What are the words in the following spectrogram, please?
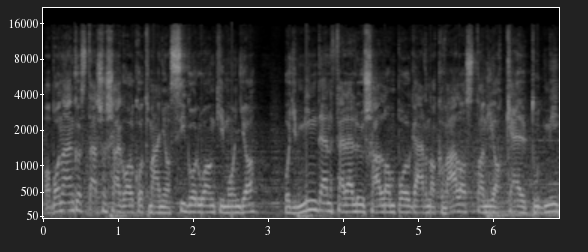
A banánköztársaság alkotmánya szigorúan kimondja, hogy minden felelős állampolgárnak választania kell tudni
